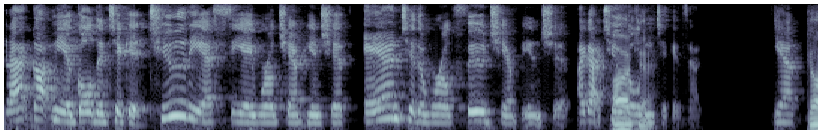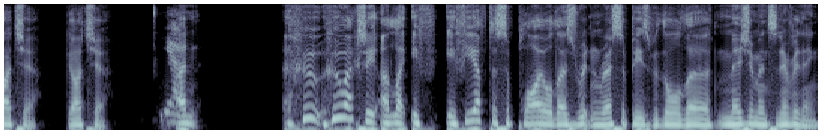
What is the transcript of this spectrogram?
that got me a golden ticket to the SCA World Championship and to the World Food Championship. I got two okay. golden tickets out. Yeah. Gotcha. Gotcha. Yeah. And who who actually uh, like if if you have to supply all those written recipes with all the measurements and everything,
